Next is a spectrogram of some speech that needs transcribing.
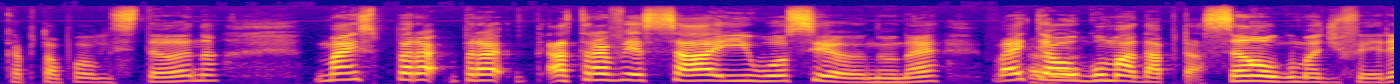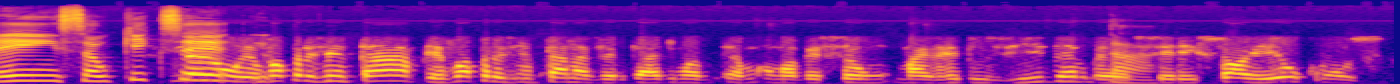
capital paulistana, mas para atravessar aí o oceano, né? Vai ter é. alguma adaptação, alguma diferença? O que, que você. Não, eu vou apresentar, eu vou apresentar, na verdade, uma, é uma versão mais reduzida. Tá. serei só eu com os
